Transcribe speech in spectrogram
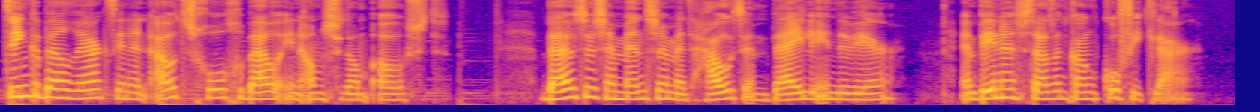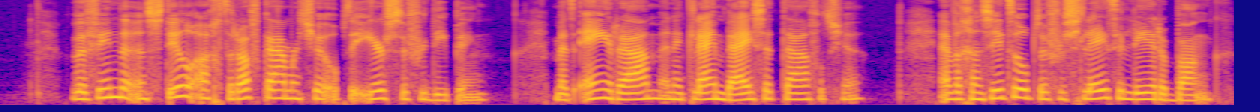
Tinkerbell werkt in een oud schoolgebouw in Amsterdam-Oost. Buiten zijn mensen met hout en bijlen in de weer en binnen staat een kan koffie klaar. We vinden een stil achterafkamertje op de eerste verdieping, met één raam en een klein bijzettafeltje. En we gaan zitten op de versleten leren bank.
